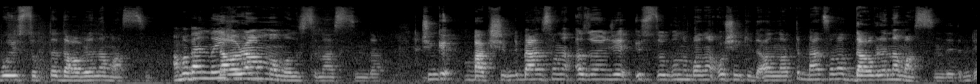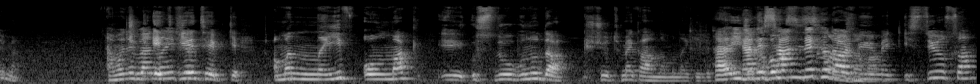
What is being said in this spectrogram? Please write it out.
Bu üslupta davranamazsın. Ama ben naifim. Davranmamalısın aslında. Çünkü bak şimdi ben sana az önce üslubunu bana o şekilde anlattım. Ben sana davranamazsın dedim değil mi? Ama Çünkü ben etkiye naifim. tepki. Ama naif olmak e, üslubunu da küçültmek anlamına gelir. Ha, yani sen ne kadar büyümek istiyorsan,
